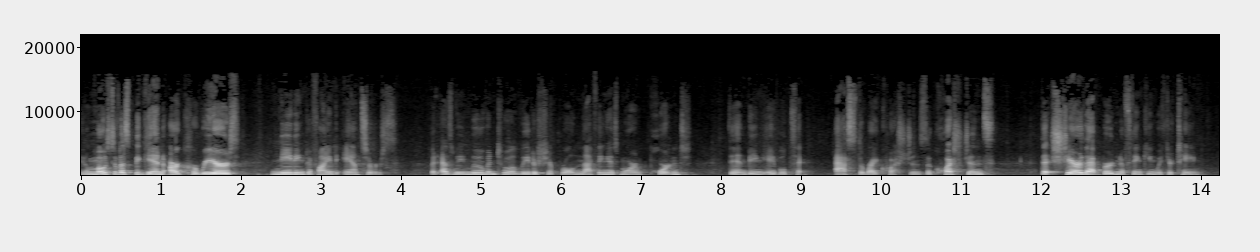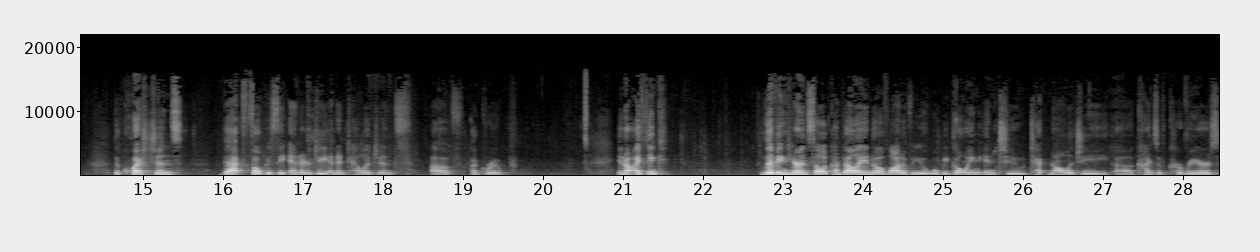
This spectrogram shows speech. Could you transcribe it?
You know, most of us begin our careers needing to find answers. But as we move into a leadership role, nothing is more important than being able to ask the right questions, the questions that share that burden of thinking with your team, the questions that focus the energy and intelligence of a group. You know, I think living here in Silicon Valley, I know a lot of you will be going into technology uh, kinds of careers.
